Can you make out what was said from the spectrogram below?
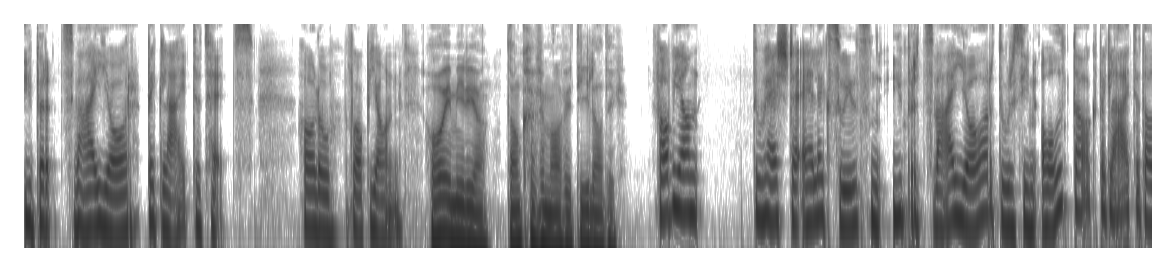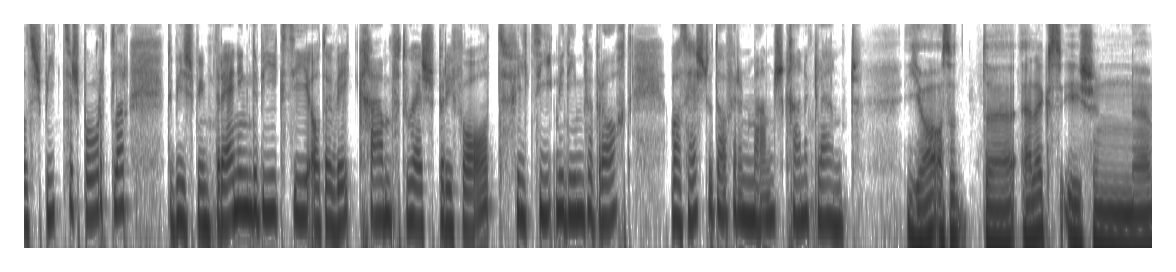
über zwei Jahre begleitet hat. Hallo Fabian. Hoi Mirja, danke vielmals für die Einladung. Fabian, Du hast Alex Wilson über zwei Jahre durch seinen Alltag begleitet als Spitzensportler. Du bist beim Training dabei gewesen, an den. Du hast privat viel Zeit mit ihm verbracht. Was hast du da für einen Mensch kennengelernt? Ja, also der Alex ist ein, äh,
